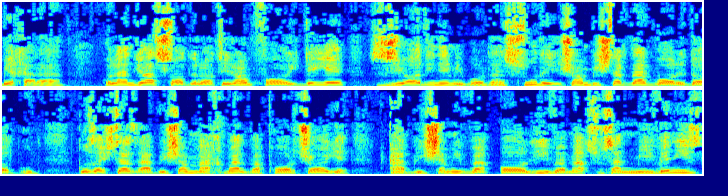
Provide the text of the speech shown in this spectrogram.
بخرد. هلندیا از صادرات ایران فایده زیادی نمی بردن سود ایشان بیشتر در واردات بود گذشته از ابریشم مخمل و پارچه های ابریشمی و قالی و مخصوصا میوه نیز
